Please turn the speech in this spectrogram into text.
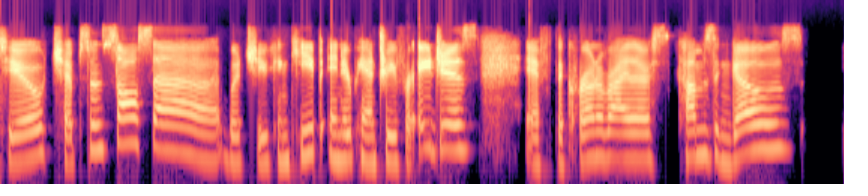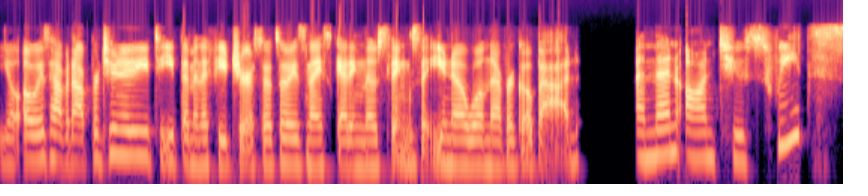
to chips and salsa, which you can keep in your pantry for ages. If the coronavirus comes and goes, you'll always have an opportunity to eat them in the future. So it's always nice getting those things that you know will never go bad. And then on to sweets.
